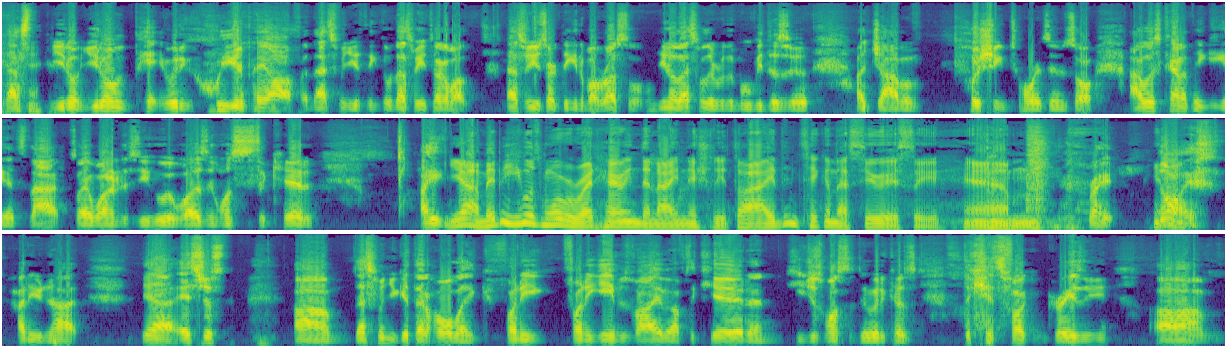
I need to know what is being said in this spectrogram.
That's you don't you don't pay. Who are you going to pay off? And that's when you think. That's when you talk about. That's when you start thinking about Russell. You know, that's whenever the movie does a, a job of pushing towards him. So I was kind of thinking it's not. So I wanted to see who it was. And once it's a kid, I Yeah, maybe he was more of a red herring than I initially thought. I didn't take him that seriously. Um, right. No. I, how do you not? Yeah, it's just um, that's when you get that whole like funny, funny games vibe off the kid, and he just wants to do it because the kid's fucking crazy. Um,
